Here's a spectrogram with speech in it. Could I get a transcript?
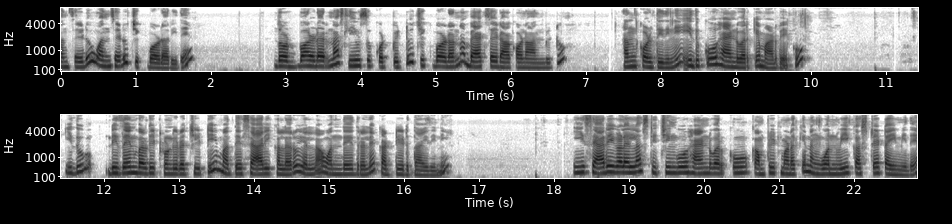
ಒಂದು ಸೈಡು ಒಂದು ಸೈಡು ಚಿಕ್ಕ ಬಾರ್ಡರ್ ಇದೆ. ದೊಡ್ಡ ಬಾರ್ಡರ್ನ ಸ್ಲೀವ್ಸಿಗೆ ಕೊಟ್ಬಿಟ್ಟು ಚಿಕ್ಕ ಬಾರ್ಡರ್ನ ಬ್ಯಾಕ್ ಸೈಡ್ ಹಾಕೋಣ ಅಂದ್ಬಿಟ್ಟು ಅಂದ್ಕೊಳ್ತಿದ್ದೀನಿ. ಇದಕ್ಕೂ ಹ್ಯಾಂಡ್ ವರ್ಕೇ ಮಾಡಬೇಕು. ಇದು ಡಿಸೈನ್ ಬರೆದಿಟ್ಕೊಂಡಿರೋ ಚೀಟಿ ಮತ್ತು ಸ್ಯಾರಿ ಕಲರು ಎಲ್ಲ ಒಂದೇ ಇದರಲ್ಲೇ ಕಟ್ಟಿಡ್ತಾ ಇದ್ದೀನಿ. ಈ ಸ್ಯಾರಿಗಳೆಲ್ಲ ಸ್ಟಿಚಿಂಗು, ಹ್ಯಾಂಡ್ ವರ್ಕು ಕಂಪ್ಲೀಟ್ ಮಾಡೋಕ್ಕೆ ನಂಗೆ ಒನ್ ವೀಕ್ ಅಷ್ಟೇ ಟೈಮ್ ಇದೆ.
